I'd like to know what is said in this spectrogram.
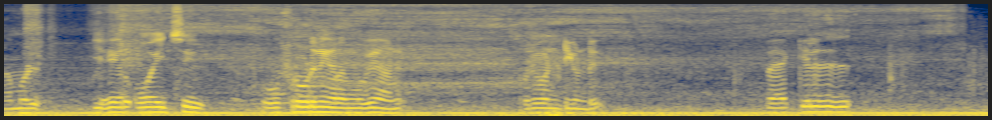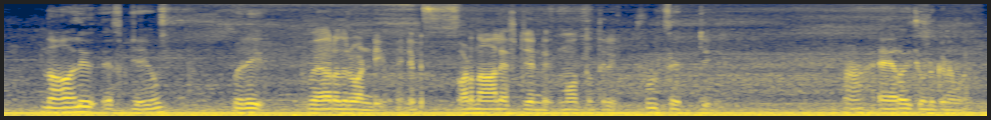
നമ്മൾ എയർ ഓയിച്ച് ഓഫ് റോഡിന് ഇറങ്ങുകയാണ്. ഒരു വണ്ടിയുണ്ട്. ബാക്കിൽ നാല് എഫ് ജെയും ഒരു വേറൊരു വണ്ടിയും. എന്റെ അവിടെ നാല് എഫ് ജെ ഉണ്ട്. മൊത്തത്തിൽ ഫുൾ സെറ്റ് ആ എയർ ഒഴിച്ചു കൊണ്ടിരിക്കണം നമ്മൾ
